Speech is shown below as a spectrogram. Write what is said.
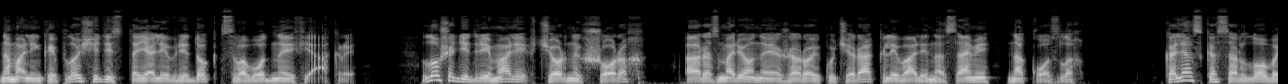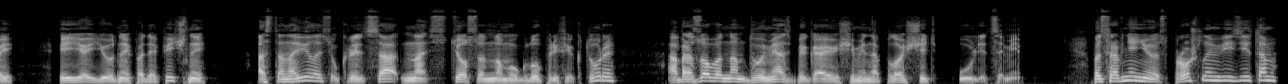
на маленькой площади стояли в рядок свободные фиакры. Лошади дремали в черных шорах, а разморенные жарой кучера клевали носами на козлах. Коляска с Орловой и ее юной подопечной остановилась у крыльца на стесанном углу префектуры, образованном двумя сбегающими на площадь улицами. По сравнению с прошлым визитом,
